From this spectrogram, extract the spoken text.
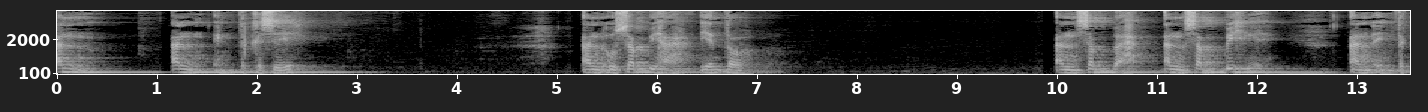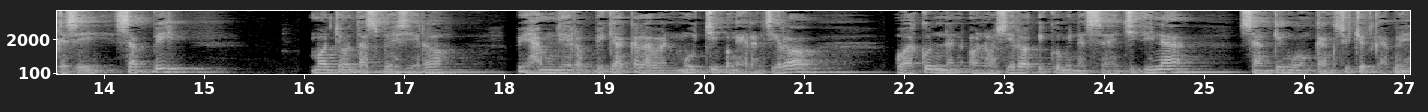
An An ing tegese An usabbiha yento An sabbah An sabbih An ing tegese Sabbih Mojo tasbih siro Bihamdi rabbika kelawan muji pangeran siro Wa kunnan ono siro iku minas sajidina Sangking wong kang sujud kabeh.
